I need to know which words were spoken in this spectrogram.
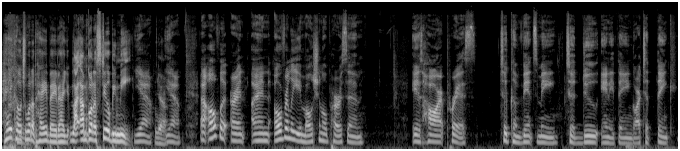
"Hey, coach, what up? Hey, baby, how you?" Like I'm gonna still be me. Yeah, Yeah. yeah. An over or an, an overly emotional person is hard pressed to convince me to do anything or to think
